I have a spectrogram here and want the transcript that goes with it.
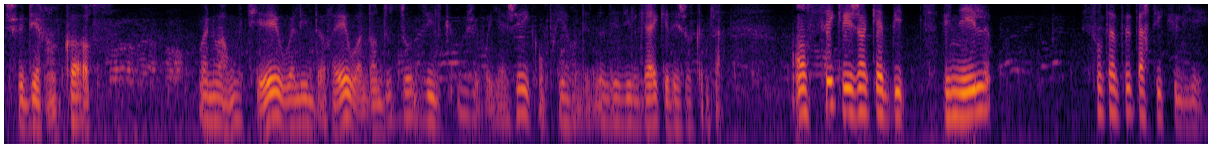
je veux dire en Corse, ou à Noirmoutier, ou à l'île de Ré, ou dans d'autres îles où j'ai voyagé, y compris dans des, îles grecques et des choses comme ça. On sait que les gens qui habitent une île sont un peu particuliers.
